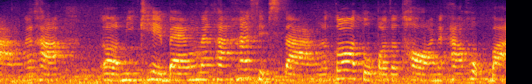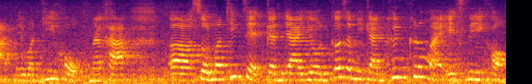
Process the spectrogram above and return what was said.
างค์นะคะมี K-Bank นะคะ 50 สตางค์ แล้วก็ตัวปตทนะคะ 6 บาทในวันที่ 6 นะคะ ส่วนวันที่ 7 กันยายนก็จะมีการขึ้นเครื่องหมาย XD ของ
